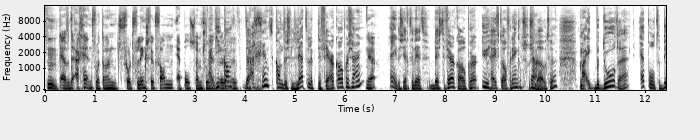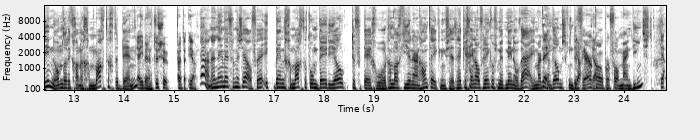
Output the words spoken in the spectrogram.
Mm. Ja, de agent wordt dan een soort verlengstuk van Apple, Samsung. Ja, die kan, de agent kan dus letterlijk de verkoper zijn. Ja. Hé, hey, dan zegt de wet, beste verkoper, u heeft de overeenkomst gesloten. Ja. Maar ik bedoelde Apple te binden omdat ik gewoon een gemachtigde ben. Ja, je bent een tussenpartij. Ja, ja nou neem even mezelf. Hè. Ik ben gemachtigd om BDO te vertegenwoordigen. Mag ik hier naar een handtekening zetten? Dan heb je geen overeenkomst met Menno Wij, maar nee. ik ben wel misschien de ja, verkoper ja. van mijn dienst. Ja,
